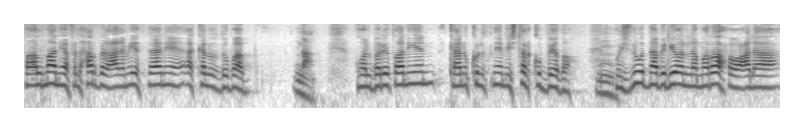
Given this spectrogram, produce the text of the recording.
فألمانيا في الحرب العالمية الثانية أكلوا الذباب. نعم. والبريطانيين كانوا كل اثنين يشتركوا ببيضة. وجنود نابليون لما راحوا على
